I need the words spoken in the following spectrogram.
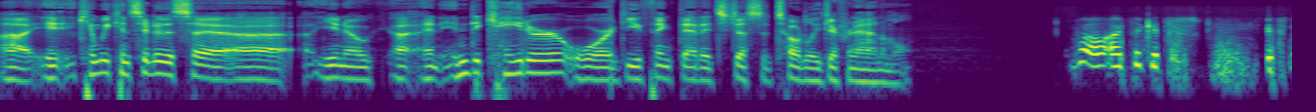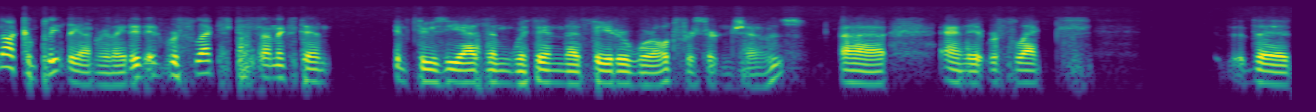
uh, i can we consider this a, a you know uh, an indicator, or do you think that it's just a totally different animal? Well, I think it's it's not completely unrelated. It reflects to some extent enthusiasm within the theater world for certain shows, uh, and it reflects the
